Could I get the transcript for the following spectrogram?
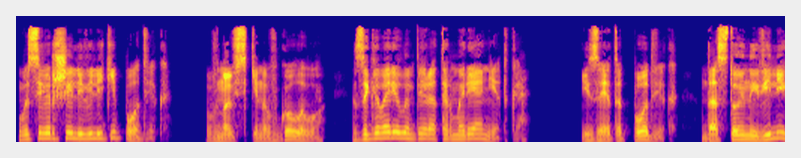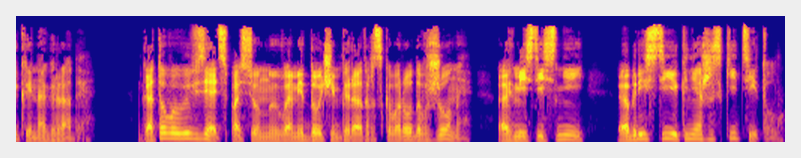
вы совершили великий подвиг», — вновь скинув голову, заговорил император-марионетка. «И за этот подвиг достойны великой награды. Готовы вы взять спасенную вами дочь императорского рода в жены, а вместе с ней обрести и княжеский титул?»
